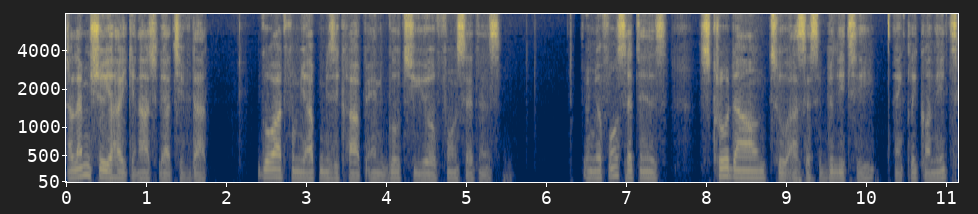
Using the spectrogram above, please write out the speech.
Now let me show you how you can actually achieve that. Go out from your app music app and go to your phone settings. From your phone settings scroll down to accessibility and click on it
